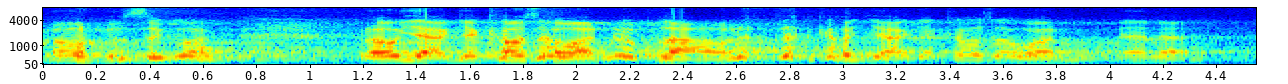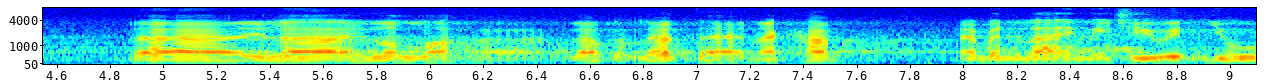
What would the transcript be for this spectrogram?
เรารู้สึกว่า เราอยากจะเข้าสวรรค์หรือเปล่าถ้าเขาอยากจะเข้าสวรรค์นั่นแหละลาอิลาอิลลอฮ์แล้วแล้วแต่นะครับ ไม่เป็นไรมีชีวิตอยู่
